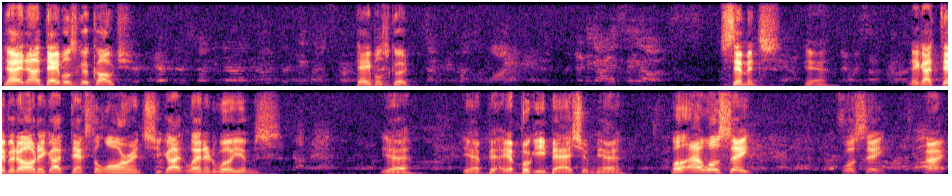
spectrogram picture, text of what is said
Yeah, no, Daboll's a good coach. Daboll's good. Simmons, yeah. They got Thibodeaux, they got Dexter Lawrence, you got Leonard Williams. Yeah. Yeah, yeah Boogie Basham, yeah. Well, we'll see. We'll see. All right.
